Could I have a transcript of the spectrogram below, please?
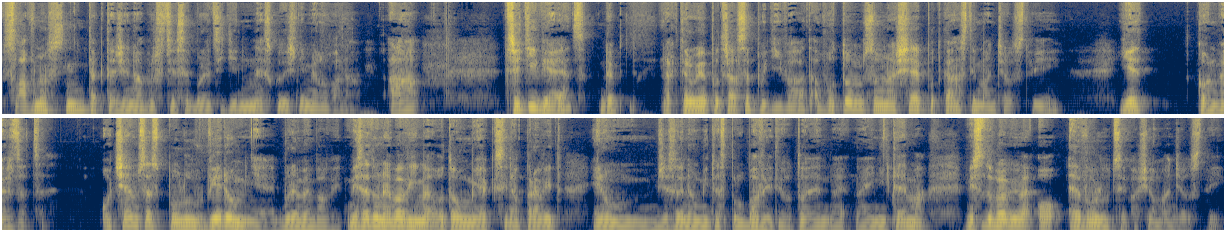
slavnostní, tak ta žena prostě se bude cítit neskutečně milovaná. A třetí věc, na kterou je potřeba se podívat, a o tom jsou naše podcasty manželství, je konverzace. O čem se spolu vědomně budeme bavit. My se tu nebavíme o tom, jak si napravit jenom, že se neumíte spolu bavit, jo? to je na, na jiný téma. My se tu bavíme o evoluci vašeho manželství.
